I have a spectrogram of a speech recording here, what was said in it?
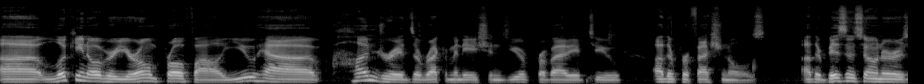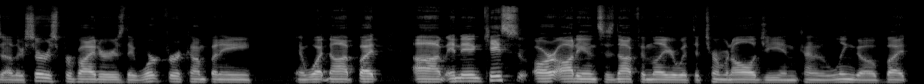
uh, looking over your own profile you have hundreds of recommendations you have provided to other professionals, other business owners, other service providers. They work for a company and whatnot. But Um, and in case our audience is not familiar with the terminology and kind of the lingo, but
